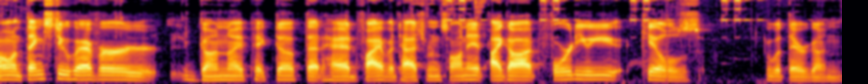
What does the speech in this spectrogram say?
Oh, and thanks to whoever gun I picked up that had five attachments on it, I got 40 kills with their gun.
